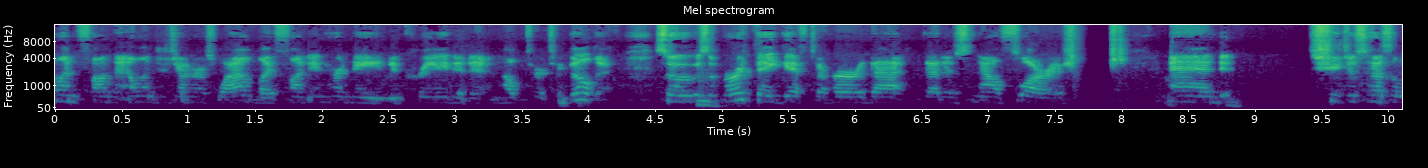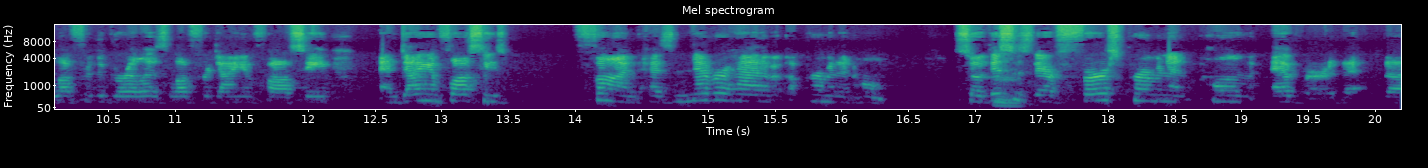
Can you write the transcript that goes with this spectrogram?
Ellen Fund, the Ellen DeGeneres Wildlife Fund, in her name and created it and helped her to build it. So it was a birthday gift to her that that is now flourished, and she just has a love for the gorillas, love for Dian Fossey, and Dian Fossey's fund has never had a, a permanent home. So this Hmm. is their first permanent home ever. That the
